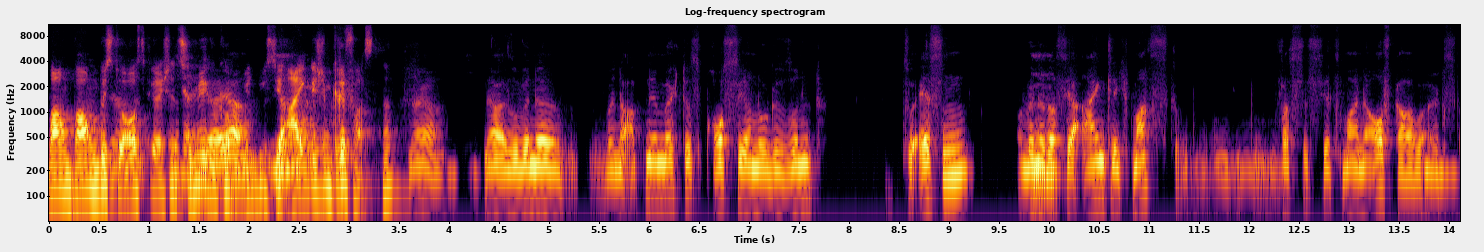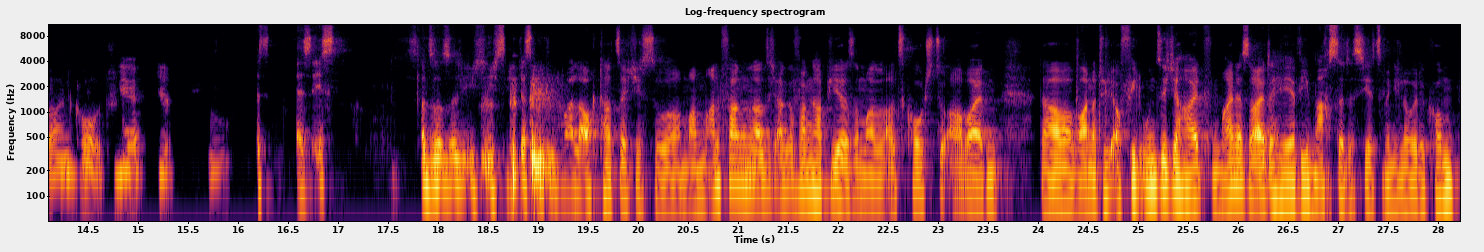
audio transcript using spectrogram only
Warum, warum bist ja. du ausgerechnet ja. zu mir gekommen, ja, wenn du es ja eigentlich im Griff hast? Ne? Naja. Ja, also wenn du, wenn du abnehmen möchtest, brauchst du ja nur gesund zu essen. Und wenn mhm. du das ja eigentlich machst, was ist jetzt meine Aufgabe als mhm. dein Coach? Ja, ja. Es, es ist also ich, ich sehe das mittlerweile auch tatsächlich so. Am Anfang, als ich angefangen habe, hier mal als Coach zu arbeiten, da war natürlich auch viel Unsicherheit von meiner Seite her. Wie machst du das jetzt, wenn die Leute kommen?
